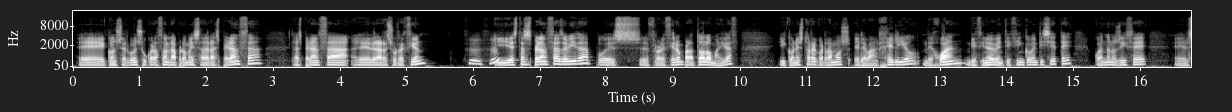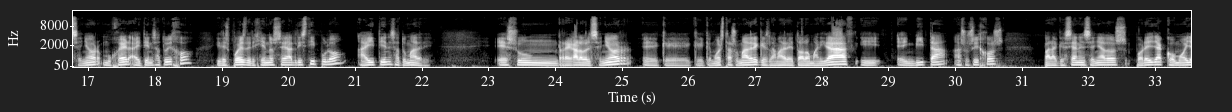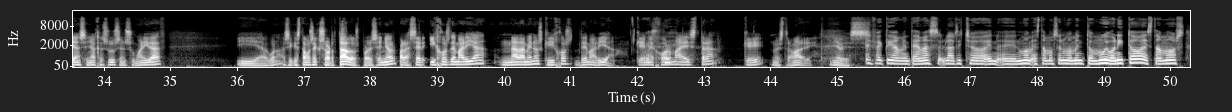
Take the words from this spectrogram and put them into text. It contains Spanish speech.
eh, conservó en su corazón la promesa de la esperanza, la esperanza eh, de la resurrección, y estas esperanzas de vida, pues, eh, florecieron para toda la humanidad. Y con esto recordamos el Evangelio de Juan 19, 25, 27, cuando nos dice el Señor, mujer, ahí tienes a tu hijo, y después dirigiéndose al discípulo, ahí tienes a tu madre. Es un regalo del Señor eh, que, que- que muestra a su madre, que es la madre de toda la humanidad, y, e invita a sus hijos para que sean enseñados por ella como ella enseñó a Jesús en su humanidad. Y eh, bueno, así que estamos exhortados por el Señor para ser hijos de María, nada menos que hijos de María. Qué mejor maestra que nuestra madre, Nieves. Efectivamente, además lo has dicho, en, en un mom- estamos en un momento muy bonito, estamos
